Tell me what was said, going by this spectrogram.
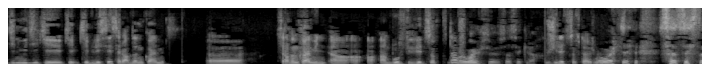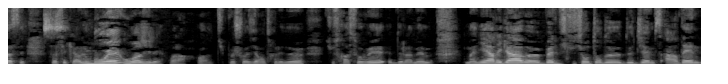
Dinwiddie qui est blessé, ça leur donne quand même euh, ça leur donne quand même un, un, un, beau filet de sauvetage. Oui, ouais, ça c'est clair. gilet de sauvetage. Ouais, ça c'est ça c'est ça c'est clair. Une bouée ou un gilet. Voilà. Tu peux choisir entre les deux. Tu seras sauvé de la même manière, les gars. Euh, belle discussion autour de, de James Harden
